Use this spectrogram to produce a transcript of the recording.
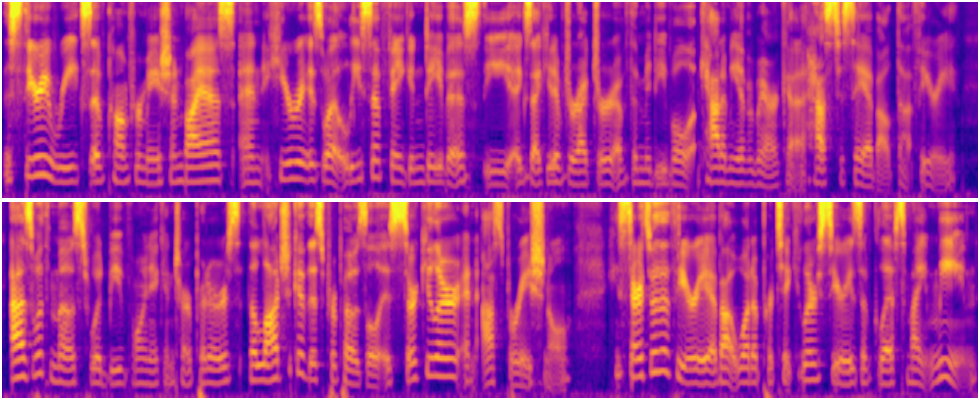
This theory reeks of confirmation bias, and here is what Lisa Fagan Davis, the executive director of the Medieval Academy of America, has to say about that theory. As with most would be Voynich interpreters, the logic of this proposal is circular and aspirational. He starts with a theory about what a particular series of glyphs might mean,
